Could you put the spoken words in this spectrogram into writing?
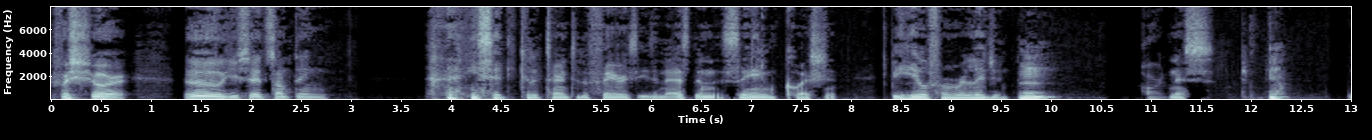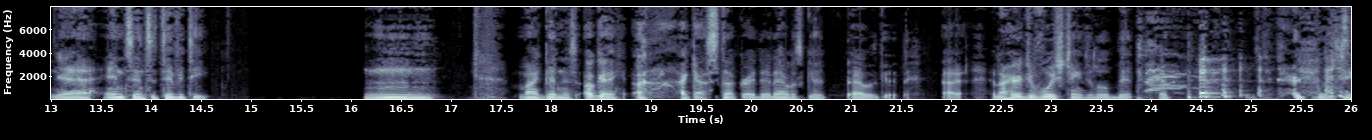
For sure. Ooh, you said something he said he could have turned to the Pharisees and asked them the same question. Be healed from religion, mm, hardness. Yeah. Yeah, insensitivity. Mm. My goodness. Okay, I got stuck right there. That was good. That was good. Uh, and I heard your voice change a little bit. I I just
